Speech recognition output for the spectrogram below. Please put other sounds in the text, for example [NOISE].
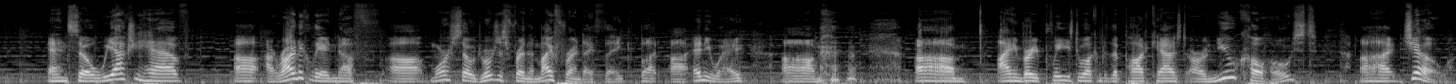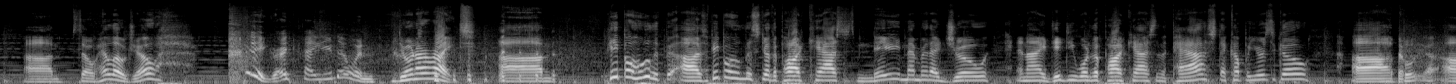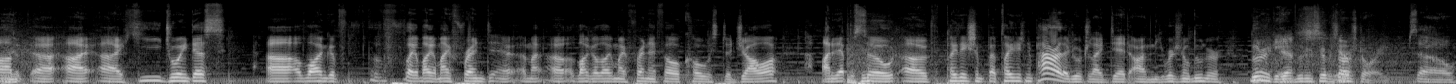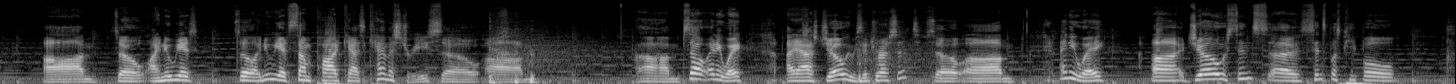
and so we actually have, uh, ironically enough, uh, more so George's friend than my friend, I think. But uh, anyway, um, [LAUGHS] um, I am very pleased to welcome to the podcast our new co-host, uh, Joe. Um, so hello, Joe. Hey, Greg, how you doing? Doing all right. [LAUGHS] um, people who uh, so people who listen to the podcast may remember that Joe and I did do one of the podcasts in the past a couple years ago. Uh, but, uh, uh, uh, he joined us uh, along with like, like my friend, uh, my, uh, along, along my friend and fellow co-host uh, Jawa, on an episode of PlayStation uh, PlayStation Power that George and I did on the original Lunar Lunar game, Yes, Lunar Silver Star yep. Story. So, um, so I knew we had, so I knew we had some podcast chemistry. So, um, [LAUGHS] um, so anyway, I asked Joe. He was interested. So, um, anyway, uh, Joe, since uh, since most people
